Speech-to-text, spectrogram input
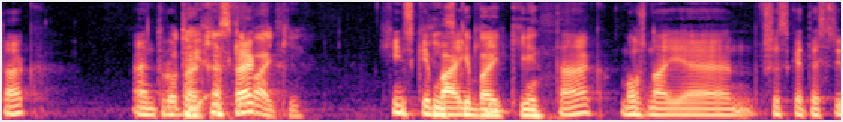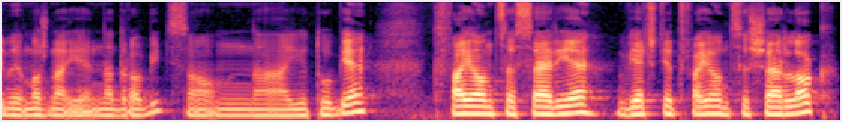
tak? Entropy Tak, chińskie Effect. bajki. Chińskie, Chińskie bajki, bajki. Tak, można je, wszystkie te streamy można je nadrobić, są na YouTubie. Trwające serie, wiecznie trwający Sherlock.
